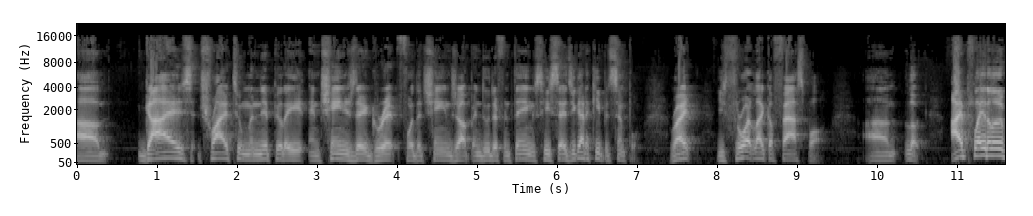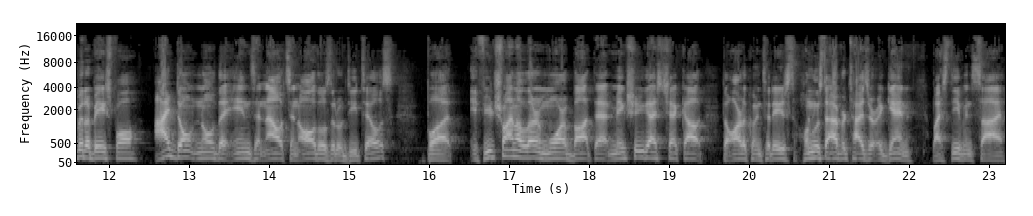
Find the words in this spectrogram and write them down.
um, guys try to manipulate and change their grip for the changeup and do different things. He says you got to keep it simple, right? You throw it like a fastball. Um, look, I played a little bit of baseball. I don't know the ins and outs and all those little details, but if you're trying to learn more about that, make sure you guys check out the article in today's Honolulu Advertiser again by Stephen Tsai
